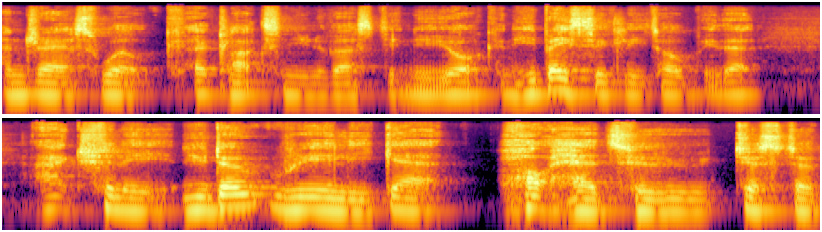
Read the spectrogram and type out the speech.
Andreas Wilk at Clarkson University in New York, and he basically told me that actually you don't really get hotheads who just are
